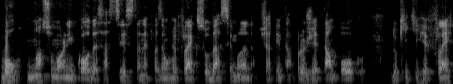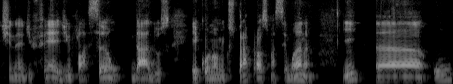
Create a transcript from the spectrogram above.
Bom, nosso morning call dessa sexta, né, fazer um reflexo da semana, já tentar projetar um pouco do que, que reflete, né, de fé, de inflação, dados econômicos para a próxima semana e uh, um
